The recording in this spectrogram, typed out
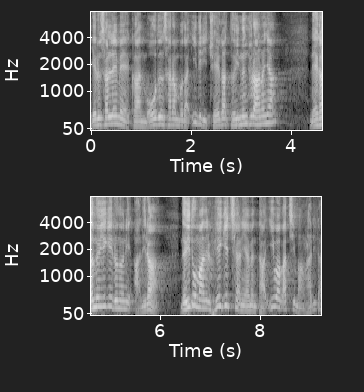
예루살렘에 거한 모든 사람보다 이들이 죄가 더 있는 줄 아느냐? 내가 너희에게 이르노니 아니라 너희도 만일 회개치 아니하면 다 이와 같이 망하리라.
